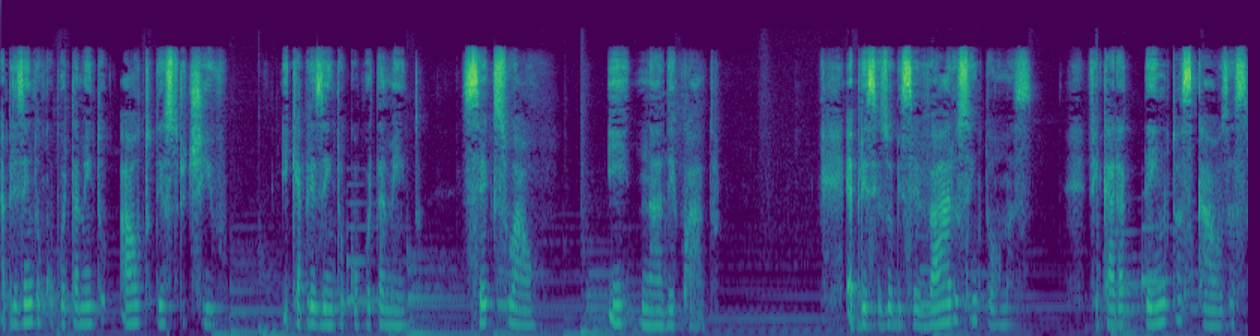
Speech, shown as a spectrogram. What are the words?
apresentam comportamento autodestrutivo e que apresentam comportamento sexual inadequado. É preciso observar os sintomas, ficar atento às causas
